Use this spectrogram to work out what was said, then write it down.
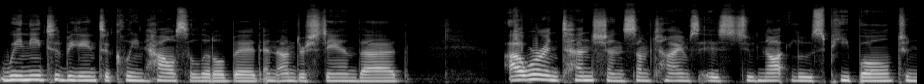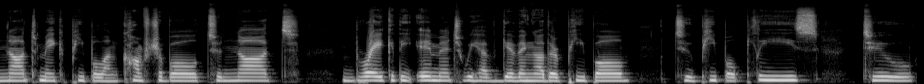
we need to begin to clean house a little bit and understand that our intention sometimes is to not lose people, to not make people uncomfortable, to not break the image we have given other people, to people please, to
